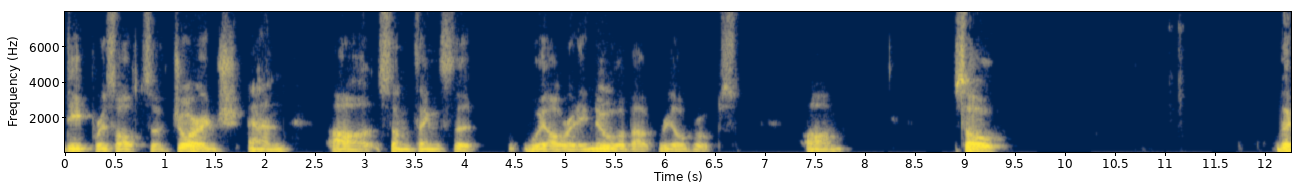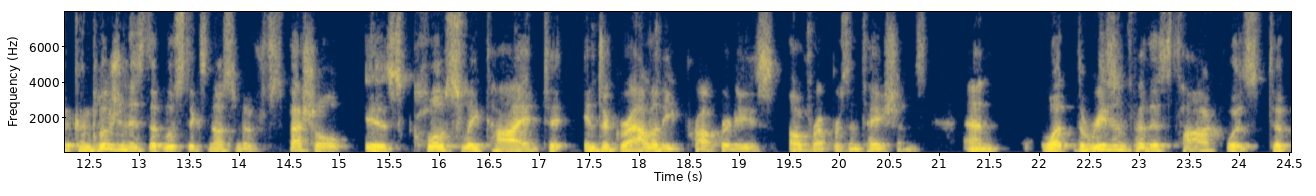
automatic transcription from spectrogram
deep results of George and uh, some things that we already knew about real groups. Um, so the conclusion is that Lusztig's notion of special is closely tied to integrality properties of representations. And what the reason for this talk was to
